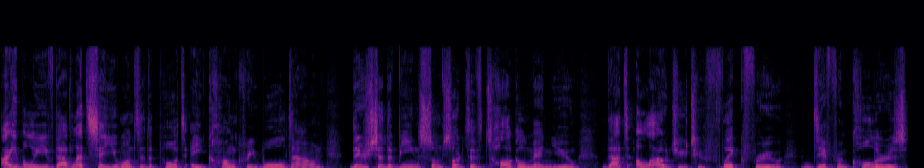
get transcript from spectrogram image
I believe that let's say you wanted to put a concrete wall down, there should have been some sort of toggle menu that allowed you to flick through different colors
